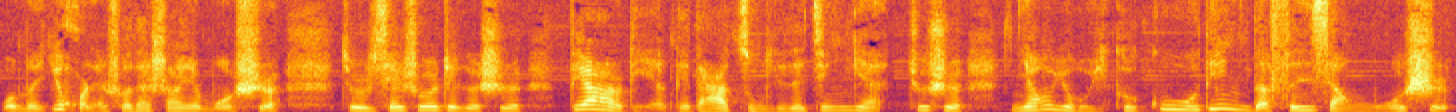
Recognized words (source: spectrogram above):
我们一。会儿来说它商业模式，就是先说这个是第二点，给大家总结的经验，就是你要有一个固定的分享模式。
